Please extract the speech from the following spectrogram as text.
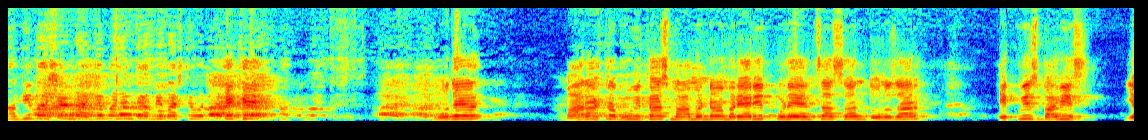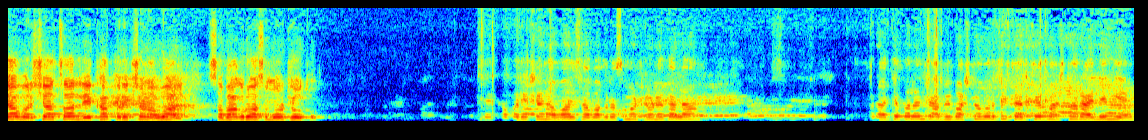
अभिभाषण राज्यपालांच्या अभिभाषणावर हे. महोदय महाराष्ट्र भूविकास महामंडळ मर्यादित पुणे यांचा सन दोन हजार एकवीस बावीस या वर्षाचा लेखा परीक्षण अहवाल सभागृहासमोर ठेवतो लेखा परीक्षण अहवाल सभागृहासमोर ठेवण्यात आला राज्यपालांच्या अभिभाषणावरती चर्चेत भाषणं राहिलेली आहे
